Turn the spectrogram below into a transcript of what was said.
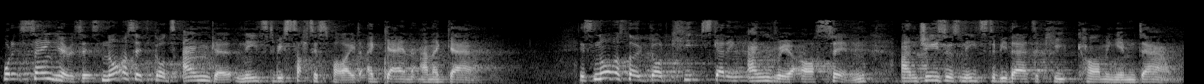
What it's saying here is it's not as if God's anger needs to be satisfied again and again. It's not as though God keeps getting angry at our sin and Jesus needs to be there to keep calming him down.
